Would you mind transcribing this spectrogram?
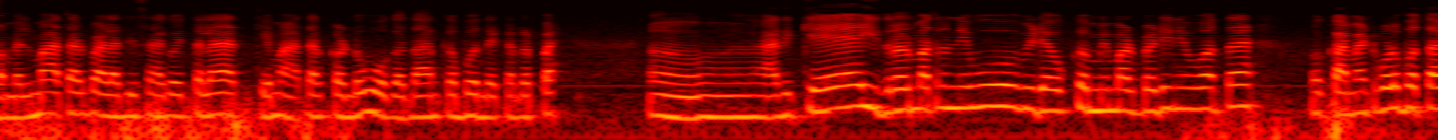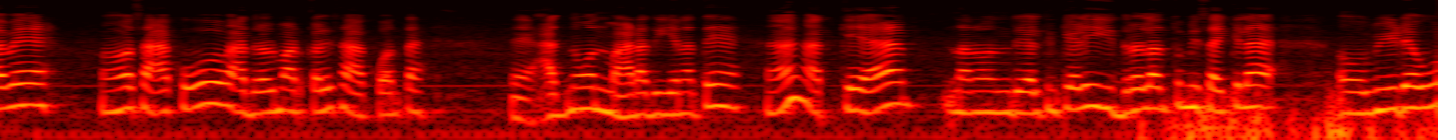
ಆಮೇಲೆ ಮಾತಾಡಿ ಭಾಳ ದಿವಸ ಆಗೋಯ್ತಲ್ಲ ಅದಕ್ಕೆ ಮಾತಾಡ್ಕೊಂಡು ಹೋಗೋದ ಅನ್ಕೊ ಬಂದೆ ಕಣಪ್ಪ. ಅದಕ್ಕೆ ಇದ್ರಲ್ಲಿ ಮಾತ್ರ ನೀವು ವಿಡಿಯೋ ಕಮ್ಮಿ ಮಾಡಬೇಡಿ ನೀವು ಅಂತ ಕಮೆಂಟ್ಗಳು ಬರ್ತಾವೆ. ಸಾಕು. ಅದ್ರಲ್ಲಿ ಮಾಡ್ಕೊಳ್ಳಿ ಸಾಕು ಅಂತ. ಅದನ್ನ ಒಂದು ಮಾಡೋದು ಏನತ್ತೆ? ಹಾಂ ಅದಕ್ಕೆ ನಾನೊಂದು ಹೇಳ್ತೀನಿ ಕೇಳಿ. ಇದ್ರಲ್ಲಂತೂ ಮಿಸ್ ಆಗಿಲ್ಲ. ವಿಡಿಯೋವು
